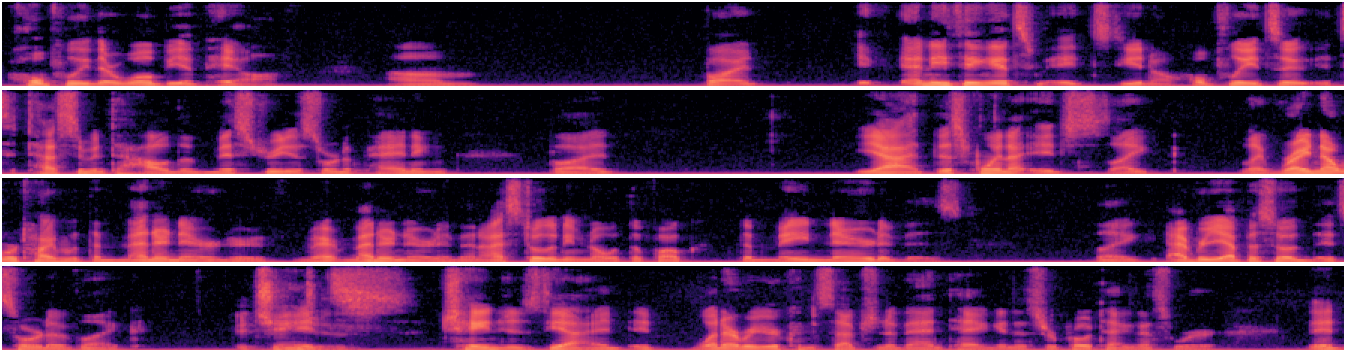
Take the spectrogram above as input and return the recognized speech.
hopefully there will be a payoff. Um but if anything it's it's you know hopefully it's a it's a testament to how the mystery is sort of panning but yeah at this point it's like like right now we're talking about the meta narrative meta narrative and i still don't even know what the fuck the main narrative is like every episode it's sort of like it changes changes yeah it, it whatever your conception of antagonist or protagonist were it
